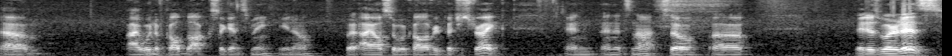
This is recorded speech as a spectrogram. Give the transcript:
um, I wouldn't have called balks against me. You know, but I also would call every pitch a strike, and and it's not. So uh, it is what it is.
